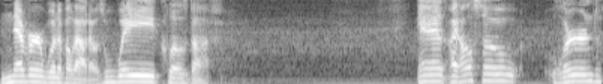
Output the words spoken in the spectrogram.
never would have allowed. I was way closed off. And I also learned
